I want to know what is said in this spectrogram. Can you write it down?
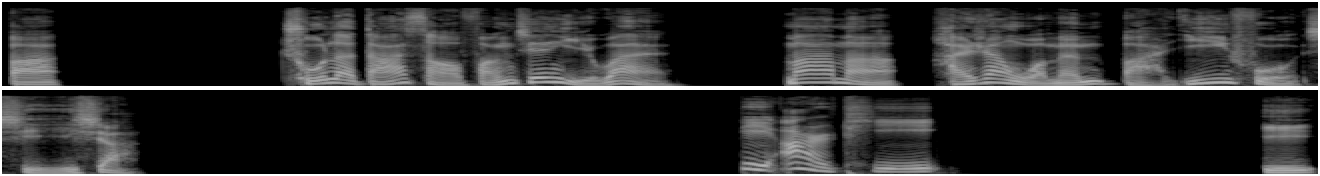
八，除了打扫房间以外，妈妈还让我们把衣服洗一下。第二题，一，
